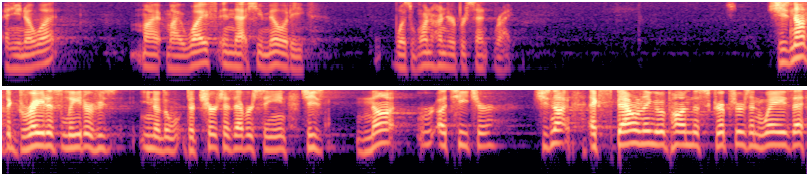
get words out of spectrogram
And you know what? My, my wife, in that humility, was 100% right. She's not the greatest leader who's, you know, the, the church has ever seen. She's not a teacher. She's not expounding upon the scriptures in ways that,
